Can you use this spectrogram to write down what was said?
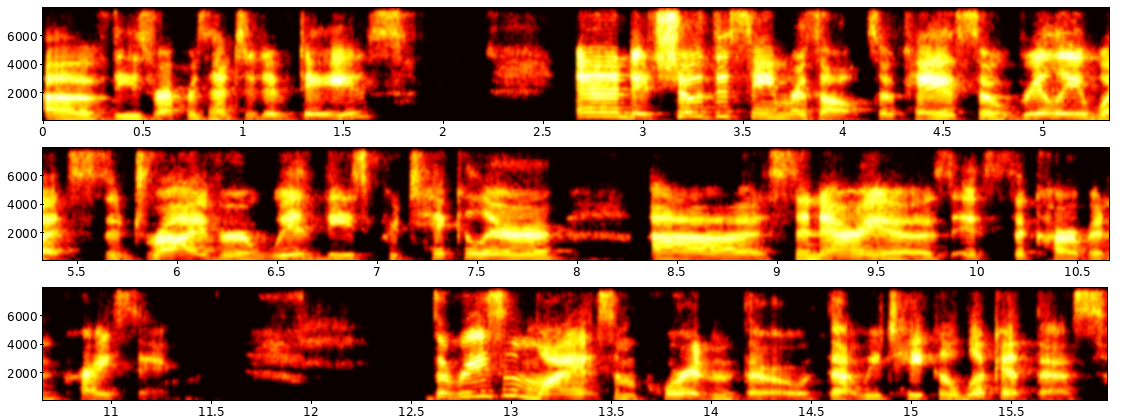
of these representative days. And it showed the same results, okay? So really what's the driver with these particular uh, scenarios, it's the carbon pricing. The reason why it's important though, that we take a look at this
